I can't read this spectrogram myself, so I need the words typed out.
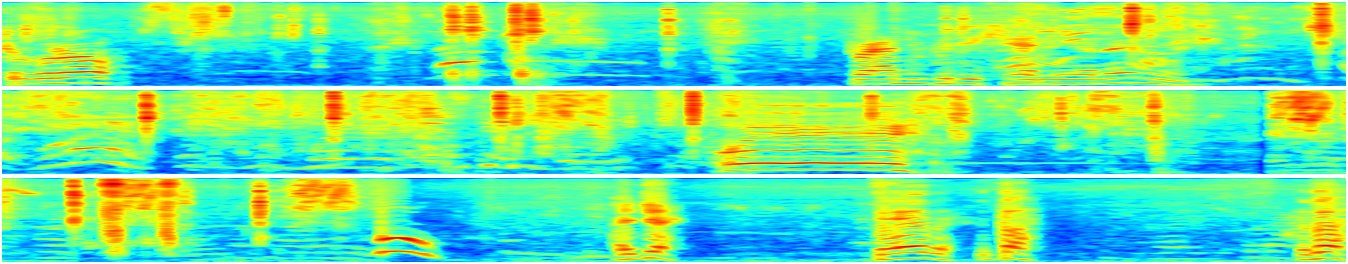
छिटो गराऊ पानीपुरी खाने होला नि ओए आइज हेर यता यता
